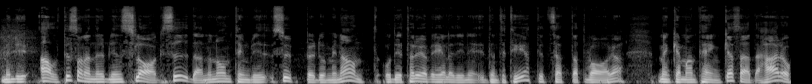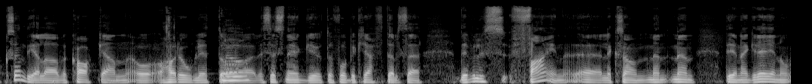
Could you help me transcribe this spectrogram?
Men det är ju alltid sådana när det blir en slagsida, när någonting blir superdominant och det tar över hela din identitet, ditt sätt att vara. Men kan man tänka sig att det här är också en del av kakan och ha roligt och Jo. se snygg ut och få bekräftelse så här, Det är väl fine eh, liksom. Men, men det är den här grejen om,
